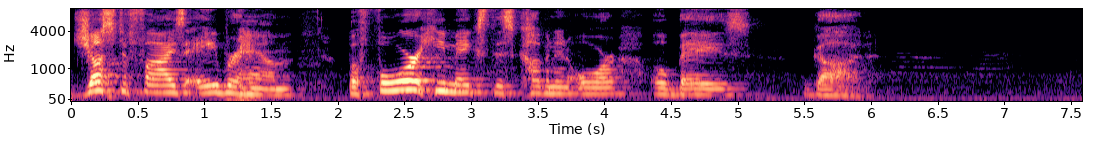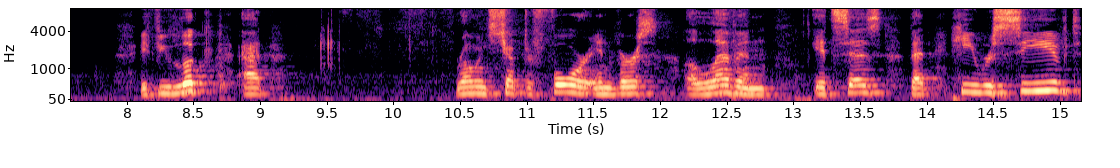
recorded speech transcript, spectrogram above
justifies Abraham before he makes this covenant or obeys God. If you look at Romans chapter 4 in verse 11, it says that he received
